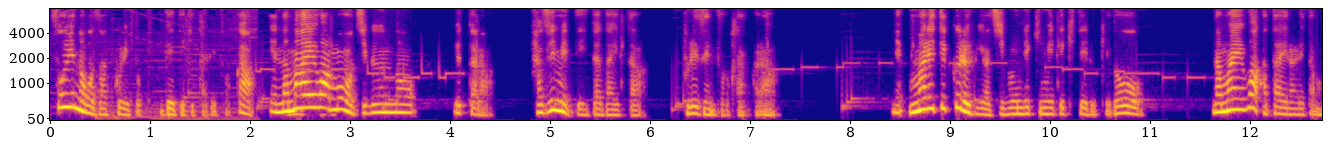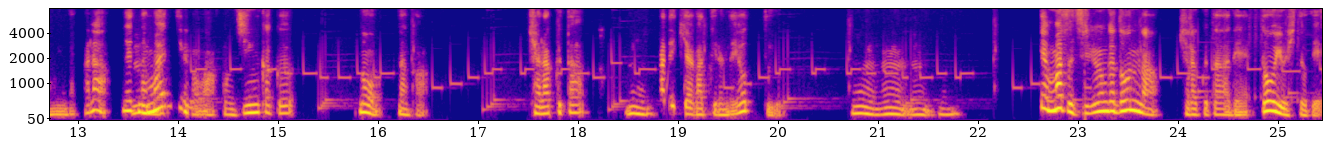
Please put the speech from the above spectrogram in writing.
そういうのをざっくりと出てきたりとか、で名前はもう自分の、言ったら、初めていただいたプレゼントだから、ね、生まれてくる日は自分で決めてきてるけど、名前は与えられたものだから、で、名前っていうのはこの人格の、なんか、キャラクターが出来上がってるんだよっていう。うんうんうんうん。で、まず自分がどんなキャラクターで、どういう人で、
